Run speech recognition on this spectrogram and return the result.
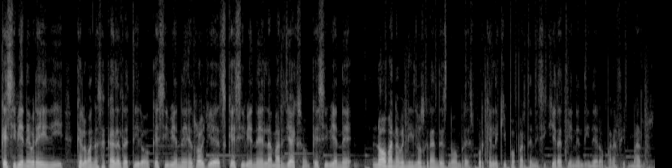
que si viene Brady, que lo van a sacar del retiro, que si viene Rogers, que si viene Lamar Jackson, que si viene... No van a venir los grandes nombres porque el equipo aparte ni siquiera tiene dinero para firmarlos.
